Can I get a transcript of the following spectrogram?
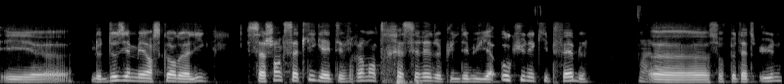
et, euh, le deuxième meilleur score de la ligue, sachant que cette ligue a été vraiment très serrée depuis le début. Il n'y a aucune équipe faible, Ouais. euh, sauf peut-être une.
